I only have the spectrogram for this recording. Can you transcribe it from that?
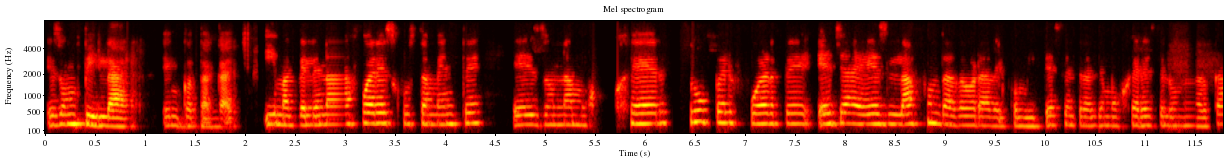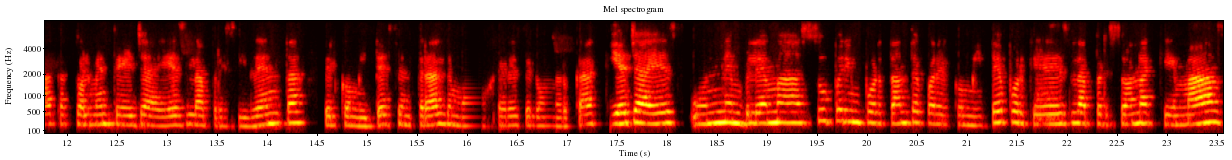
es un pilar en Cotacachi. Y Magdalena Fuérez justamente es una mujer súper fuerte. Ella es la fundadora del Comité Central de Mujeres del UNORCAC. Actualmente ella es la presidenta del Comité Central de Mujeres del UNORCAC y ella es un emblema súper importante para el comité porque es la persona que más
